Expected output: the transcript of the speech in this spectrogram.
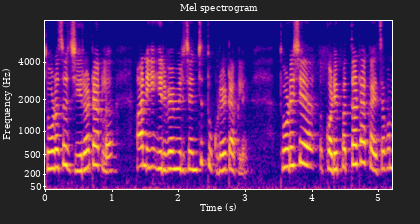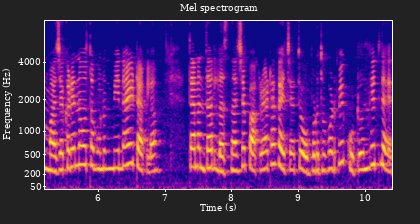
थोडंसं जिरं टाकलं आणि हिरव्या मिरच्यांचे तुकडे टाकले. थोडेसे कढीपत्ता टाकायचा पण माझ्याकडे नव्हता म्हणून मी नाही टाकला. त्यानंतर लसणाच्या पाकळ्या टाकायच्या ते ओबडधोबड मी कुटून घेतल्या आहेत.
